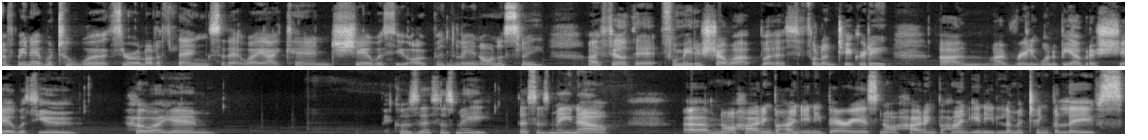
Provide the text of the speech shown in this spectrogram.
I've been able to work through a lot of things so that way I can share with you openly and honestly. I feel that for me to show up with full integrity, um, I really want to be able to share with you who I am because this is me. This is me now. Um, not hiding behind any barriers, not hiding behind any limiting beliefs.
